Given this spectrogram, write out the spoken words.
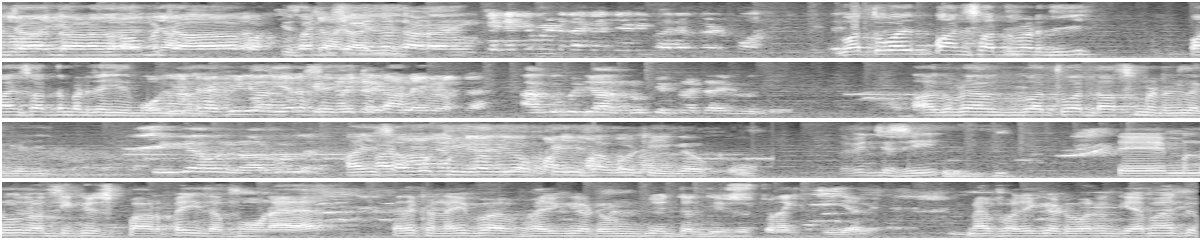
ਬਚਾ ਦਾਣਾ ਦਾ ਬਚਾ ਬਾਕੀ ਸਭ ਬਚਾ। ਕਿੰਨੇ ਕੁ ਮਿੰਟ ਤੱਕ ਜਿਹੜੀ ਬ੍ਰਿਗੇਡ ਪਹੁੰਚ ਗਈ? ਵੱਧ ਤੋਂ ਵੱਧ 5-7 ਮਿੰਟ ਜੀ। 5-7 ਮਿੰਟ ਚਾਹੀਦੇ ਉਹ ਵੀ ਟ੍ਰੈਫਿਕ ਹੁੰਦੀ ਹੈ ਰਸਤੇ ਵਿੱਚ ਟਾਈਮ ਲੱਗਾ ਅੱਗ ਬੁਝਾਉਣ ਨੂੰ ਕਿੰਨਾ ਟਾਈਮ ਲੱਗੇਗਾ ਅੱਗ ਬਣਾ ਵੱਧ ਤੋਂ ਵੱਧ 10 ਮਿੰਟ ਨਹੀਂ ਲੱਗੇ ਜੀ। ਠੀਕ ਹੈ ਹੁਣ ਨਾਰਮਲ ਹੈ? ਹਾਂਜੀ ਸਭ ਕੁਝ ਠੀਕ ਹੈ ਜੀ ਓਕੇ ਜੀ ਸਭ ਕੁਝ ਠੀਕ ਹੈ ਓਕੇ। ਦੇ ਵਿੱਚ ਸੀ ਤੇ ਮੈਨੂੰ ਅੱਧੀ ਕੁ ਸਪਾਰ ਭਾਈ ਦਾ ਫੋਨ ਆਇਆ। ਕਹਿੰਦੇ ਖੰਨਾ ਹੀ ਫਾਇਰ ਗੇਟ ਨੂੰ ਜਲਦੀ ਸੁਸਤਨਾ ਕੀਤੀ ਜਾਵੇ। ਮੈਂ ਫਾਇਰ ਗੇਟ ਵਾਲੇ ਨੂੰ ਗਿਆ ਮੈਂ ਤੇ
